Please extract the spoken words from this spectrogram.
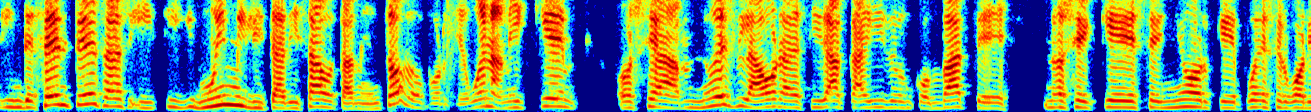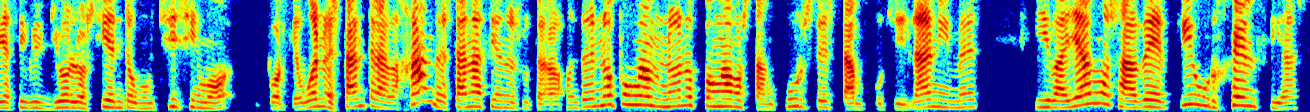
indecentes y, y, muy militarizado también todo, porque bueno, a mí quién, o sea, no es la hora de decir ha caído en combate no sé qué señor que puede ser guardia civil, yo lo siento muchísimo, porque bueno, están trabajando, están haciendo su trabajo. Entonces no, pongamos, no nos pongamos tan curses, tan pusilánimes y vayamos a ver qué urgencias,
